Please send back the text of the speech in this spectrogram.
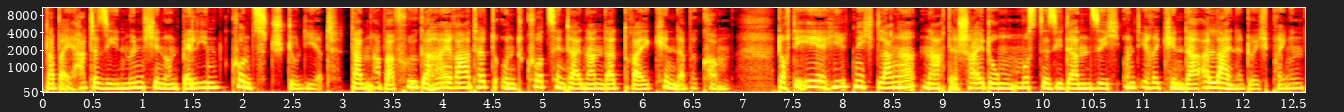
Dabei hatte sie in München und Berlin Kunst studiert, dann aber früh geheiratet und kurz hintereinander drei Kinder bekommen. Doch die Ehe hielt nicht lange, nach der Scheidung musste sie dann sich und ihre Kinder alleine durchbringen,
